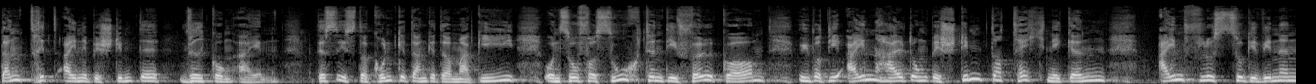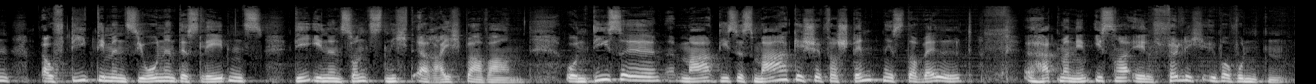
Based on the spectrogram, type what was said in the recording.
dann tritt eine bestimmte Wirkung ein. Das ist der Grundgedanke der Magie. Und so versuchten die Völker über die Einhaltung bestimmter Techniken Einfluss zu gewinnen auf die Dimensionen des Lebens, die ihnen sonst nicht erreichbar waren. Und diese, dieses magische Verständnis der Welt äh, hat man in Israel völlig überwunden.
